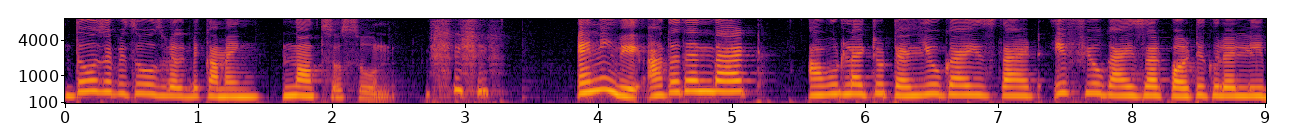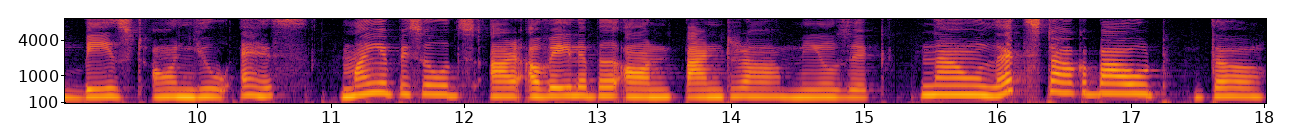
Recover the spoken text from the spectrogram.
those episodes will be coming not so soon. Anyway, other than that, I would like to tell you guys that if you guys are particularly based on US, my episodes are available on Pandora Music. Now let's talk about the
